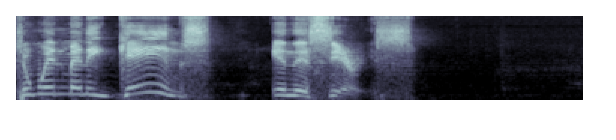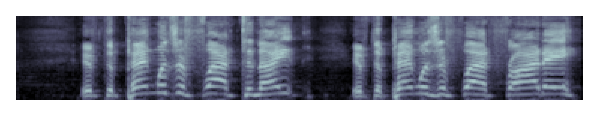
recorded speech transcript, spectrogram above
to win many games in this series. If the Penguins are flat tonight, if the Penguins are flat Friday,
